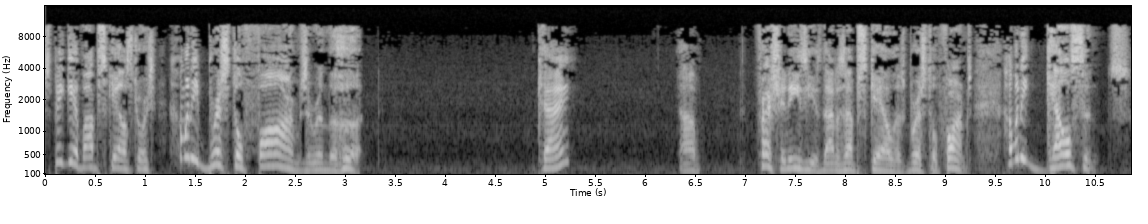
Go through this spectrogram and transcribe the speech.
Speaking of upscale stores, how many Bristol Farms are in the hood? Okay? Now, Fresh and Easy is not as upscale as Bristol Farms. How many Gelsons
